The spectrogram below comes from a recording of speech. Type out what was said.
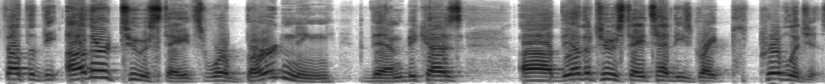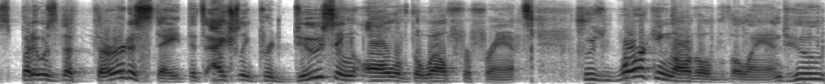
felt that the other two estates were burdening them because uh, the other two estates had these great privileges. But it was the third estate that's actually producing all of the wealth for France, who's working all of the land, who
